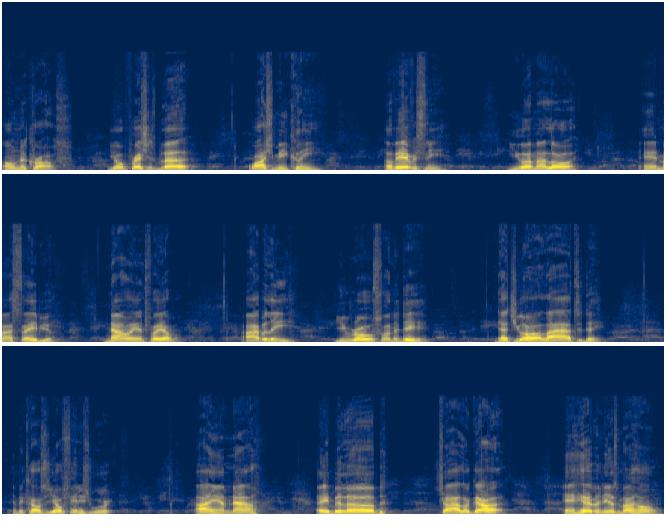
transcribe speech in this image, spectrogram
on the cross. Your precious blood wash me clean of every sin. You are my Lord and my Savior now and forever. I believe you rose from the dead, that you are alive today. And because of your finished work, I am now a beloved child of God and heaven is my home.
